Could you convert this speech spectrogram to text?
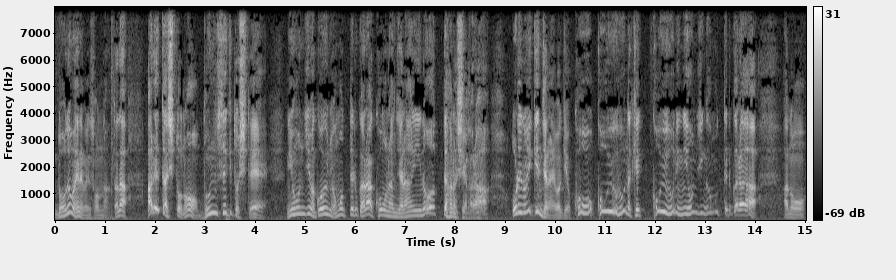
ん。どうでもええねん、別にそんなん。ただ、荒れた人の分析として、日本人はこういうふうに思ってるから、こうなんじゃないのって話やから、俺の意見じゃないわけよ。こう、こういうふうなけ、こういうふうに日本人が思ってるから、あの、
